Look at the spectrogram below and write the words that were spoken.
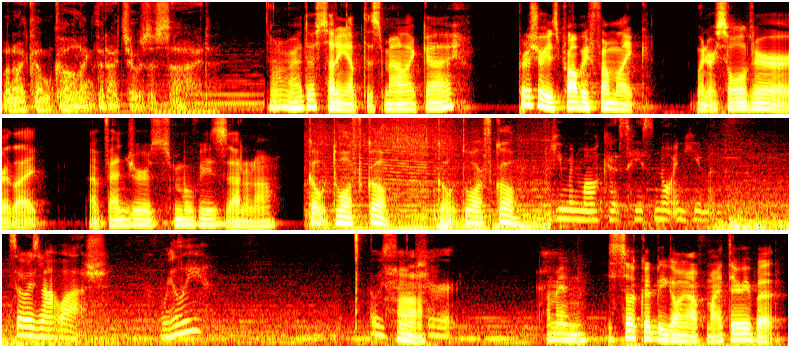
when I come calling, that I chose a side. Alright, they're setting up this Malick guy. Pretty sure he's probably from like Winter Soldier or like Avengers movies. I don't know. Go, dwarf, go. Go, dwarf, go. Human Marcus, he's not inhuman. So he's not Lash. Really? I was so Huh. sure. I mean, he still could be going off my theory, but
